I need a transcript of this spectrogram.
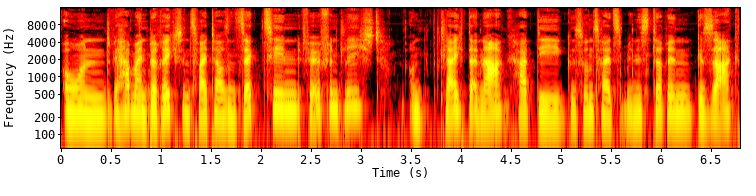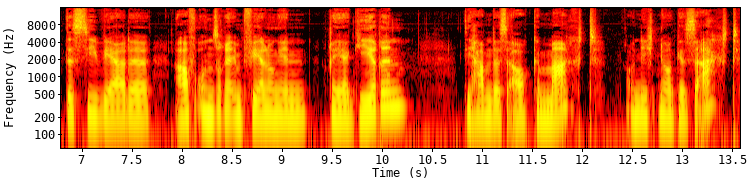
Und wir haben einen Bericht in 2016 veröffentlicht. Und gleich danach hat die Gesundheitsministerin gesagt, dass sie werde auf unsere Empfehlungen reagieren. Die haben das auch gemacht und nicht nur gesagt.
